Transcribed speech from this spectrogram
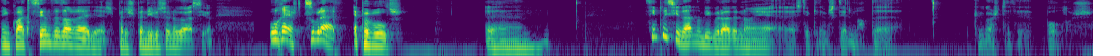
em 400 ovelhas para expandir o seu negócio. O resto que sobrar é para bolos. Uh, Simplicidade no Big Brother, não é? Este aqui temos que ter malta que gosta de bolos.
